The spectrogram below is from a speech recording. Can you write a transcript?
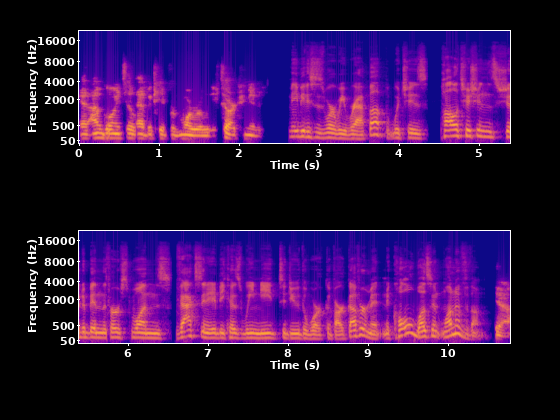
and I'm going to advocate for more relief to our community maybe this is where we wrap up, which is politicians should have been the first ones vaccinated because we need to do the work of our government. Nicole wasn't one of them. Yeah.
